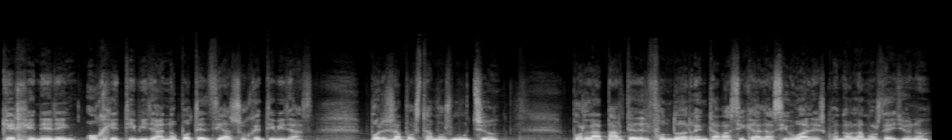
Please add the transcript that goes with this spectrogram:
que generen objetividad, no potenciar subjetividad. Por eso apostamos mucho por la parte del Fondo de Renta Básica de las Iguales, cuando hablamos de ello, ¿no?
